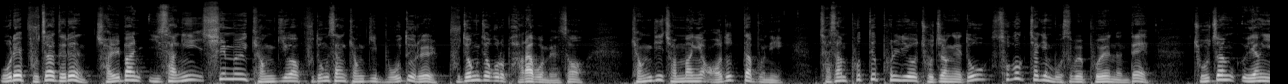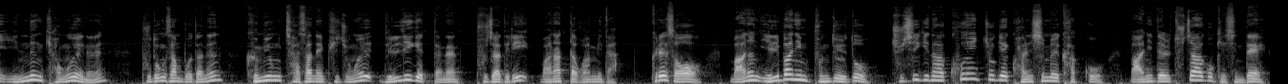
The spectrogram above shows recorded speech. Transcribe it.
올해 부자들은 절반 이상이 실물 경기와 부동산 경기 모두를 부정적으로 바라보면서 경기 전망이 어둡다 보니 자산 포트폴리오 조정에도 소극적인 모습을 보였는데 조정 의향이 있는 경우에는 부동산보다는 금융 자산의 비중을 늘리겠다는 부자들이 많았다고 합니다. 그래서 많은 일반인 분들도 주식이나 코인 쪽에 관심을 갖고 많이들 투자하고 계신데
